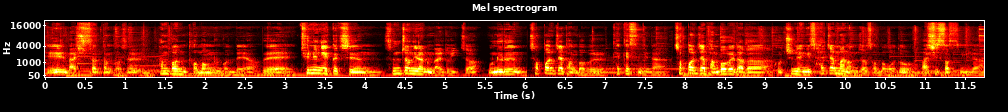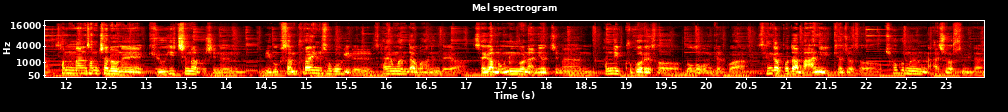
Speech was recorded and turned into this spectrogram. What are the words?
제일 맛있었던 것을 한 번 더 먹는 건데요. 왜 튜닝의 끝은 순정이라는 말도 있죠. 오늘은 첫 번째 방법을 택했습니다. 첫 번째 방법에다가 고추냉이 살짝만 얹어서 먹어도 맛있었습니다. 33,000원에 규 히치마 부시는 미국산 프라임 소고기를 사용한다고 하는데요. 제가 먹는 건 아니었지만 한입 구걸해서 먹어본 결과 생각보다 많이 익혀져서 조금은 아쉬웠습니다.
